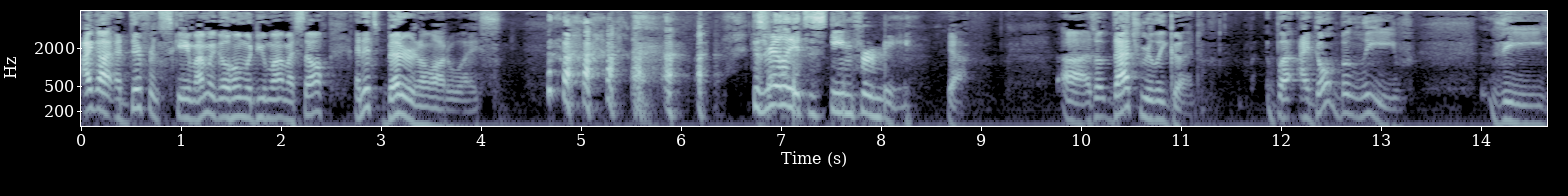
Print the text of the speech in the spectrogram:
I got a different scheme. I'm gonna go home and do mine myself, and it's better in a lot of ways. Because really, it's a scheme for me. Yeah. Uh, so that's really good, but I don't believe the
